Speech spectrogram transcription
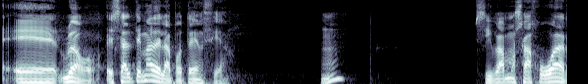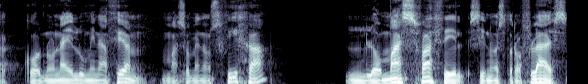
Eh, luego, está el tema de la potencia. ¿Mm? Si vamos a jugar con una iluminación más o menos fija, lo más fácil, si nuestro flash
